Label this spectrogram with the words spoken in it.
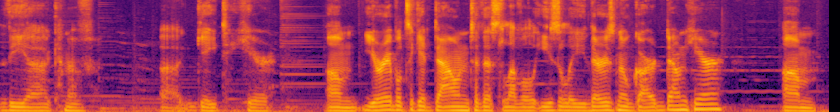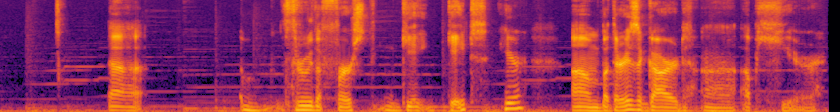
the uh, kind of uh, gate here. Um, you're able to get down to this level easily. There is no guard down here. Um, uh, through the first gate gate here, um, but there is a guard uh, up here,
